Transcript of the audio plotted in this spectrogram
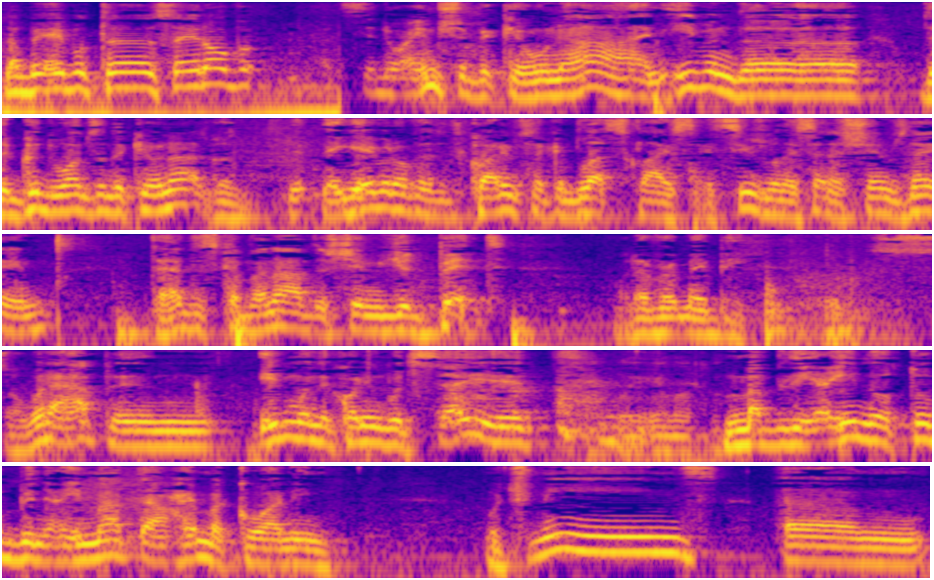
they'll be able to say it over. And even the the good ones in the kehuna, they gave it over to the Kohanim so they could bless Klaisa. It seems when they said Hashem's name, they had this kavanah of the Shem Yudbet, whatever it may be. So what happened, even when the Kohanim would say it, which means, um,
